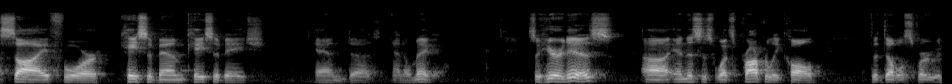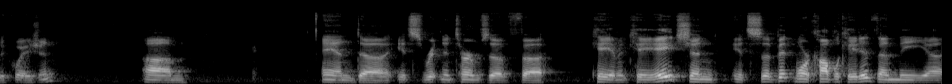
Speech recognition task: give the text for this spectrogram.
psi for K sub M, K sub H, and uh, and omega. So here it is, uh, and this is what's properly called the double square root equation. Um, and uh, it's written in terms of uh, km and kh, and it's a bit more complicated than the uh,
